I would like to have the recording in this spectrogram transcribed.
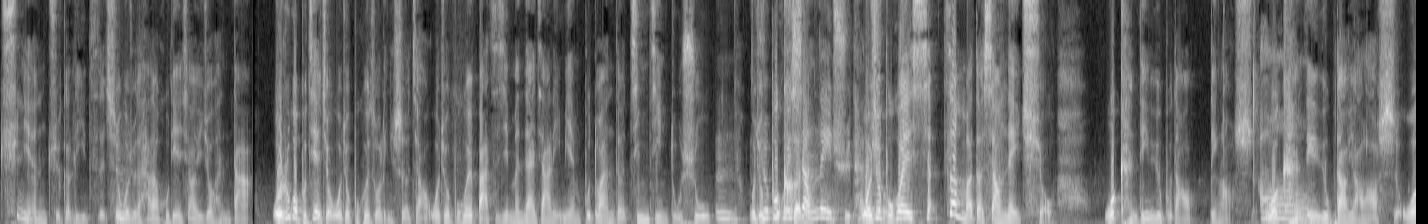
去年举个例子，其实我觉得它的蝴蝶效应就很大。我如果不戒酒，我就不会做零社交，我就不会把自己闷在家里面不断的精进读书。嗯，我就不可能向内去探，我就不会向这么的向内求，我肯定遇不到。丁老师，我肯定遇不到姚老师，我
